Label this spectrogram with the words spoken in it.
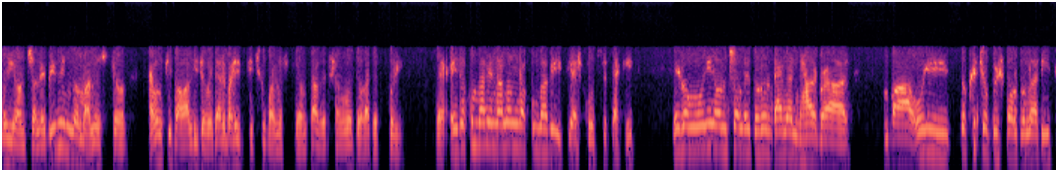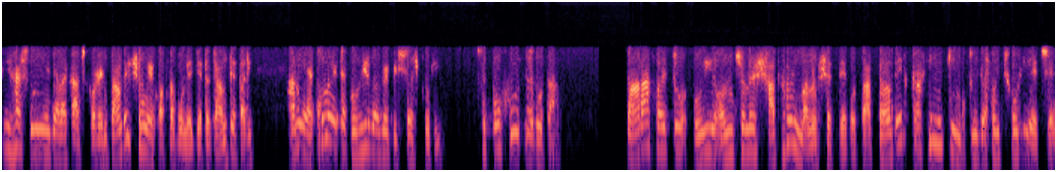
ওই অঞ্চলে বিভিন্ন মানুষজন, এমনকি বাওয়ালি জমিদার বাড়ির কিছু মানুষজন তাদের সঙ্গে যোগাযোগ করি। এইরকম ভাবে নানান রকম ভাবে ইতিহাস খুঁজতে থাকি এবং ওই অঞ্চলে ধরুন ডায়মন্ড হারবার বা ওই দক্ষিণ চব্বিশ পরগনার ইতিহাস নিয়ে যারা কাজ করেন তাদের সঙ্গে কথা বলে যেটা জানতে পারি। আমি এখনও এটা গভীরভাবে বিশ্বাস করি বহু দেবতা তারা হয়তো ওই অঞ্চলের সাধারণ মানুষের দেবতা। তাদের কাহিনী কিন্তু যখন ছড়িয়েছে,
